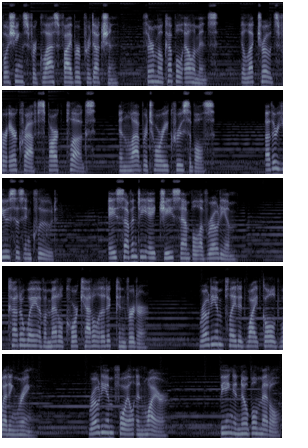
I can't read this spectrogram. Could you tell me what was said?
bushings for glass fiber production, thermocouple elements, electrodes for aircraft spark plugs, and laboratory crucibles. Other uses include a 78G sample of rhodium. Cutaway of a metal core catalytic converter. Rhodium plated white gold wedding ring. Rhodium foil and wire. Being a noble metal,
